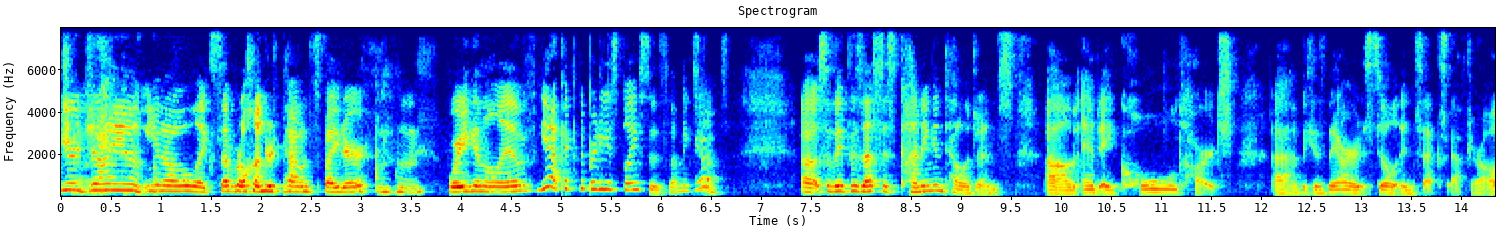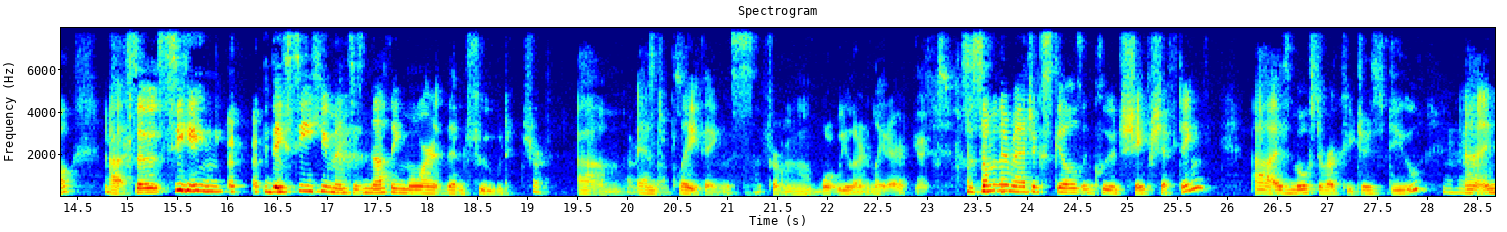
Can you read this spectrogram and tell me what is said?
you're giant, you know, like several hundred pound spider. hmm Where are you gonna live? Yeah, pick the prettiest places. That makes Yeah. sense. Uh, so they possess this cunning intelligence um, and a cold heart. Uh, because they are still insects after all. Uh, so seeing they see humans as nothing more than food Sure. um, and sense. playthings from what we learn later. Yikes. So some of their magic skills include shape shifting, uh, as most of our creatures do, Mhm. uh, and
